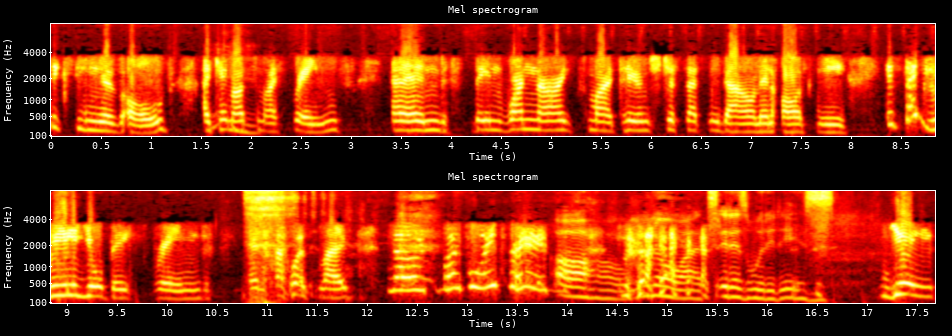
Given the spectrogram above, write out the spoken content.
16 years old. I came out to mm-hmm. my friends, and then one night my parents just sat me down and asked me, Is that really your best friend? And I was like, No, it's my boyfriend. Oh, you know what? It is what it is. Yes,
